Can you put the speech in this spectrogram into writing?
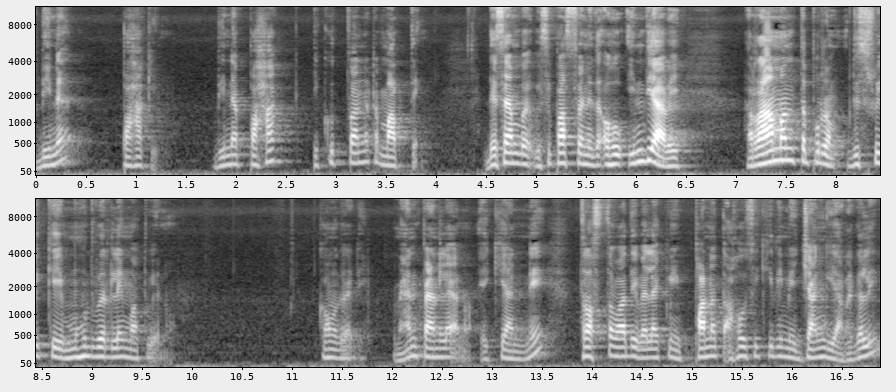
දින පහකින් දින පහක් ඉක්ුත් වන්නට මත්තෙන් දෙසැම්බර් 25 වෙනිදා ඔහු ඉන්දියාවේ රාමන්තපුරම් දිස්ත්‍රික්කයේ මුහුදු වෙරළෙන් මතුවෙනවා. කොහොමද වැඩි? මෑන් පැනලා යනවා. ඒ කියන්නේ ත්‍රස්තවාදී වැළැක්වීම පනත අහෝසි කිරීමේ ජංගි අරගලේ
